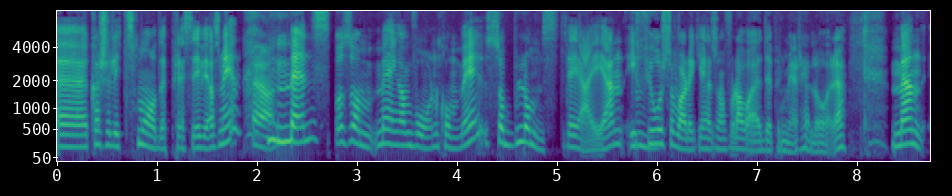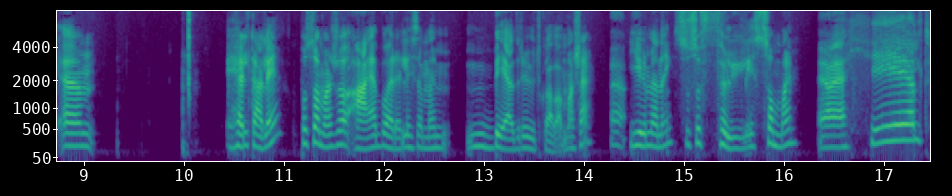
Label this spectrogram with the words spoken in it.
eh, kanskje litt smådepressiv Jasmin. Ja. Mens på som, med en gang våren kommer, så blomstrer jeg igjen. I fjor så var det ikke helt sånn, for da var jeg deprimert hele året. Men eh, helt ærlig, på sommeren så er jeg bare liksom en bedre utgave av meg selv. Ja. Gir det mening? Så selvfølgelig sommeren. Ja, Jeg er helt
